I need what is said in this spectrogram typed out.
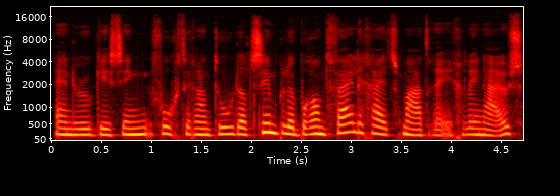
Andrew Gissing voegt eraan toe dat simpele brandveiligheidsmaatregelen in huis,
